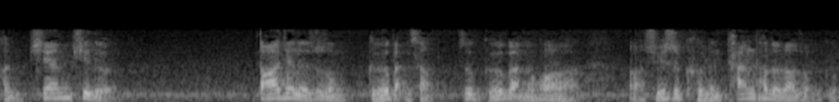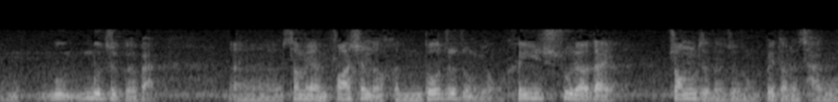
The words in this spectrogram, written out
很偏僻的搭建的这种隔板上，这个隔板的话啊，随时可能坍塌的那种木木质隔板，嗯，上面发现了很多这种用黑塑料袋。装着的这种被盗的财物。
